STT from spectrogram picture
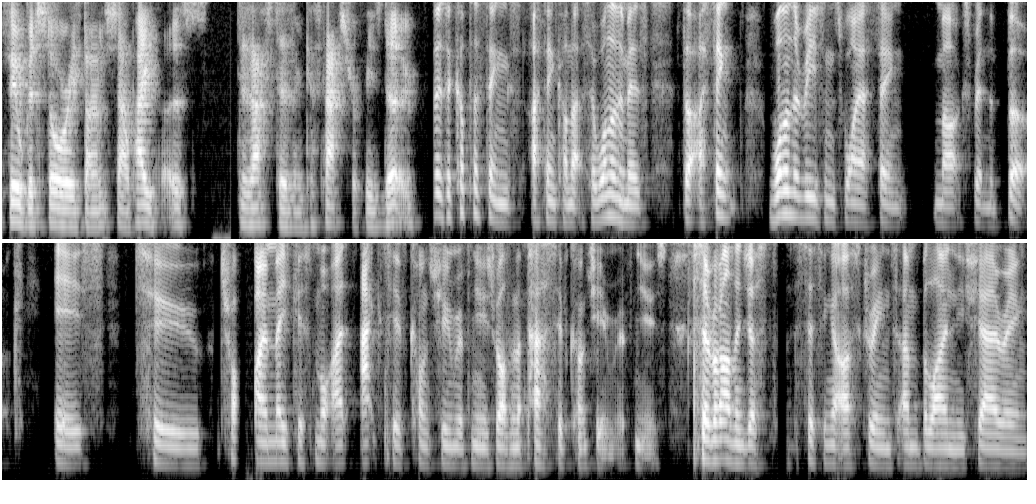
feel good stories don't sell papers disasters and catastrophes do. There's a couple of things I think on that. So one of them is that I think one of the reasons why I think Mark's written the book is to try and make us more an active consumer of news rather than a passive consumer of news. So rather than just sitting at our screens and blindly sharing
